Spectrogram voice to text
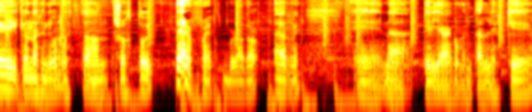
Hey, ¿qué onda gente? ¿Cómo están? Yo estoy perfect, brother R. Eh, nada, quería comentarles que,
